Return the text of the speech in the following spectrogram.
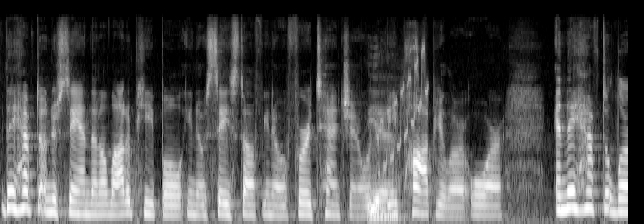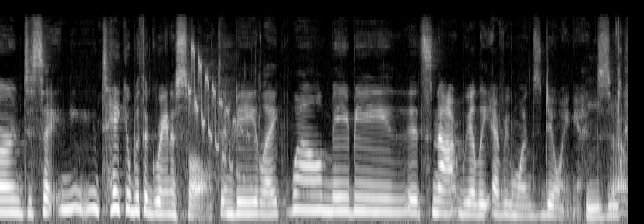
they have to understand that a lot of people, you know, say stuff, you know, for attention or yes. to be popular or and they have to learn to say take it with a grain of salt and be like well maybe it's not really everyone's doing it mm-hmm. so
